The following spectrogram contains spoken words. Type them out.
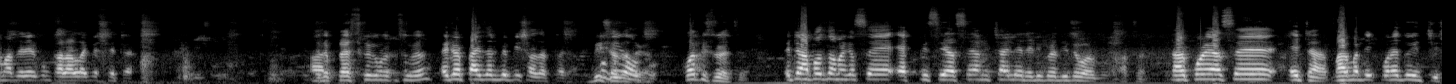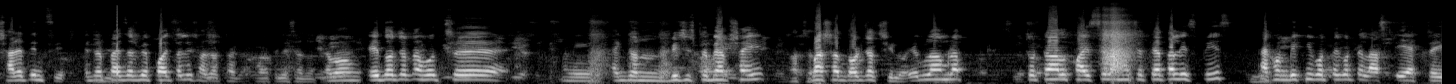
আমাদের এরকম কালার লাগবে সেটা। এটা প্রাইস কি কীরকম রাখছেন এটার প্রাইস আসবে বিশ হাজার টাকা। বিশ খুবই হাজার অল্প। টাকা কয় পিস রয়েছে? এটা আপাতত আমার কাছে এক পিসি আছে আমি চাইলে রেডি করে দিতে পারব। আচ্ছা। তারপরে আছে এটা বারমাটিক পরে দুই ইঞ্চি সাড়ে তিন ফিট এটার প্রাইস আসবে পঁয়তাল্লিশ হাজার টাকা। পঁয়তাল্লিশ হাজার এবং এই দরজাটা হচ্ছে মানে একজন বিশিষ্ট ব্যবসায়ী আচ্ছা। বাসার দরজা ছিল। এগুলো আমরা টোটাল পাইছিলাম হচ্ছে তেতাল্লিশ পিস এখন বিক্রি করতে করতে লাস্ট এই একটাই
